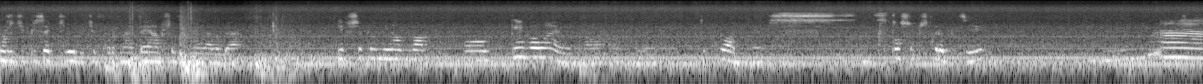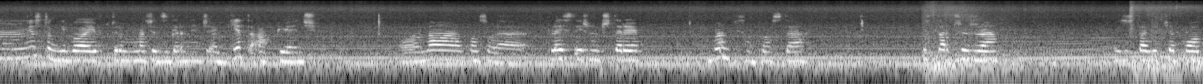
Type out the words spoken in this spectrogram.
Możecie pisać, czy lubicie Fortnite. Ja na przykład nie lubię. I przypominam Wam o giveawayu na dokładnie 100 subskrypcji. Mm, Jest to giveaway, w którym macie do zgarnięcia GTA 5 o, na konsolę PlayStation 4. Warunki są proste. Wystarczy, że zostawicie pod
